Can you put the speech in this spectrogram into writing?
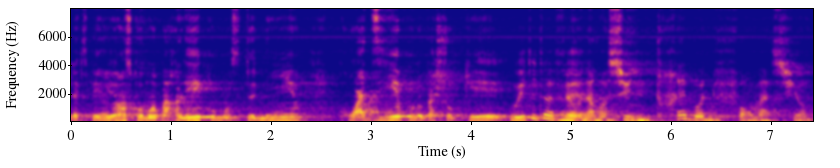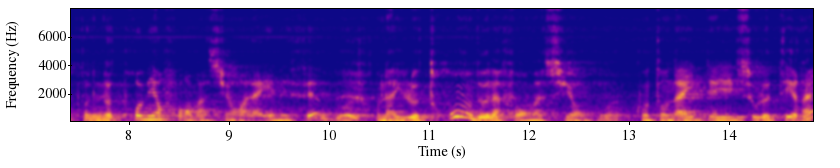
l'expérience, comment parler, comment se tenir, pour ne pas choquer. Oui, tout à Mais fait. on a reçu une très bonne formation. Pour. Notre première formation à la MFM, on a eu le tronc de la formation. Quand on a été sur le terrain,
